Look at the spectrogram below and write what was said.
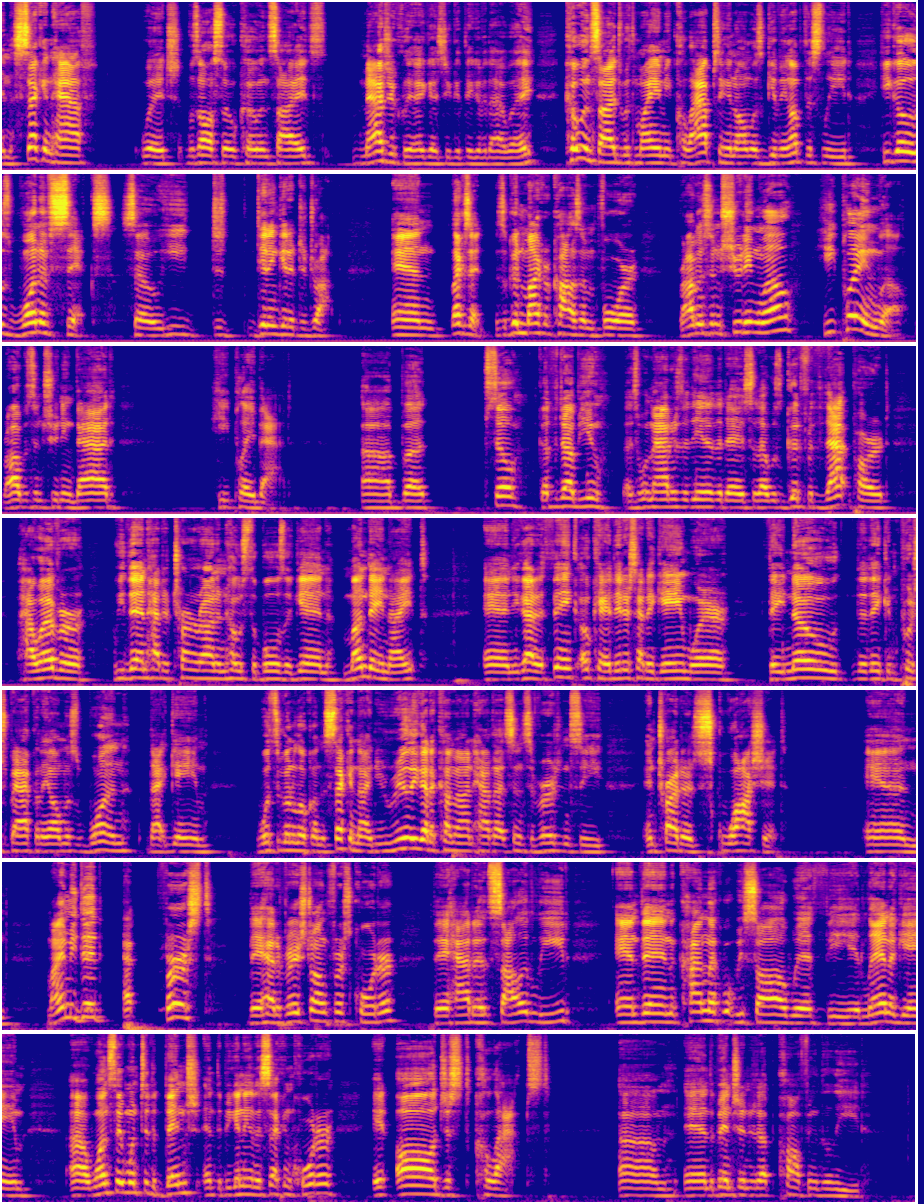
in the second half, which was also coincides magically, I guess you could think of it that way, coincides with Miami collapsing and almost giving up this lead. He goes one of six, so he just didn't get it to drop. And like I said, it's a good microcosm for Robinson shooting well Heat playing well. Robinson shooting bad. Heat play bad. Uh, but still, got the W. That's what matters at the end of the day. So that was good for that part. However, we then had to turn around and host the Bulls again Monday night. And you got to think, okay, they just had a game where they know that they can push back and they almost won that game. What's it going to look on the second night? You really got to come out and have that sense of urgency and try to squash it. And Miami did at First, they had a very strong first quarter. They had a solid lead. And then, kind of like what we saw with the Atlanta game, uh, once they went to the bench at the beginning of the second quarter, it all just collapsed. Um, and the bench ended up coughing the lead.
